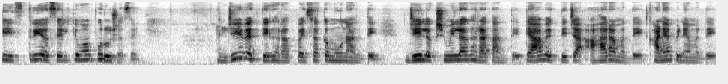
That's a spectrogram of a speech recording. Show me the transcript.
ती स्त्री असेल किंवा पुरुष असेल जी व्यक्ती घरात पैसा कमवून आणते जी लक्ष्मीला घरात आणते त्या व्यक्तीच्या आहारामध्ये खाण्यापिण्यामध्ये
